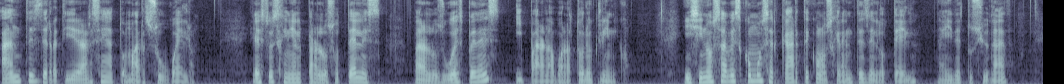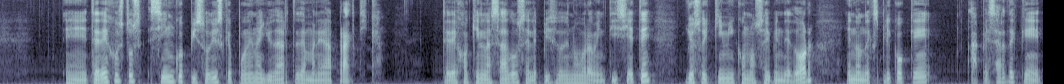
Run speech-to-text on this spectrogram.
antes de retirarse a tomar su vuelo. Esto es genial para los hoteles, para los huéspedes y para el laboratorio clínico. Y si no sabes cómo acercarte con los gerentes del hotel, ahí de tu ciudad, eh, te dejo estos cinco episodios que pueden ayudarte de manera práctica. Te dejo aquí enlazados el episodio número 27, Yo soy químico, no soy vendedor, en donde explico que a pesar de que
